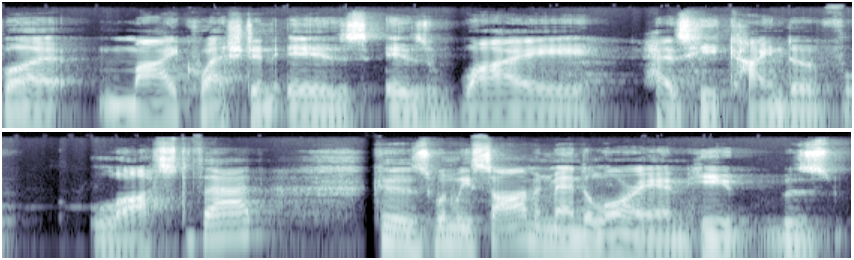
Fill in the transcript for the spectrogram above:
but my question is is why has he kind of lost that? Because when we saw him in Mandalorian, he was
